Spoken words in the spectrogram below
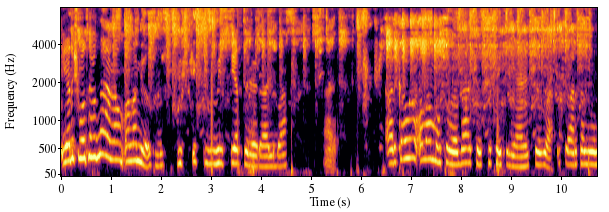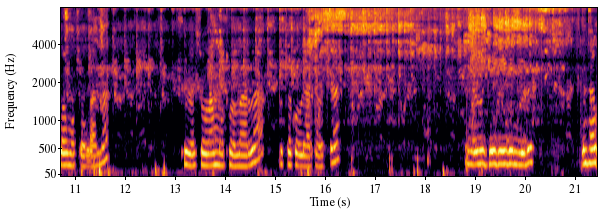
Yarış motorunu alam alamıyorsunuz. Düşecek gibi bir hissiyat veriyor galiba. Yani arkalı olan motorlar daha çok şu şekil yani. Şu, şu arkalı olan motorlarda. Şurası olan motorlarda bıçak oluyor arkadaşlar. Şimdi CG'yi deniyoruz. Mesela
